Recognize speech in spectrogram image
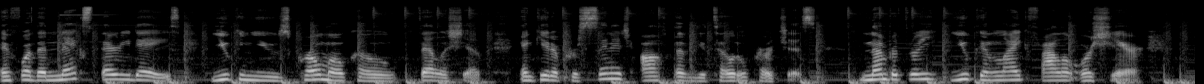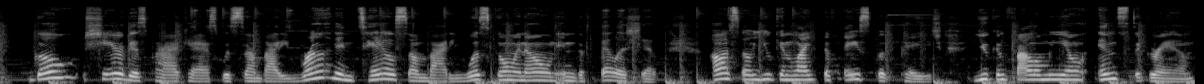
And for the next 30 days, you can use promo code fellowship and get a percentage off of your total purchase. Number three, you can like, follow, or share. Go share this podcast with somebody. Run and tell somebody what's going on in the fellowship. Also, you can like the Facebook page. You can follow me on Instagram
